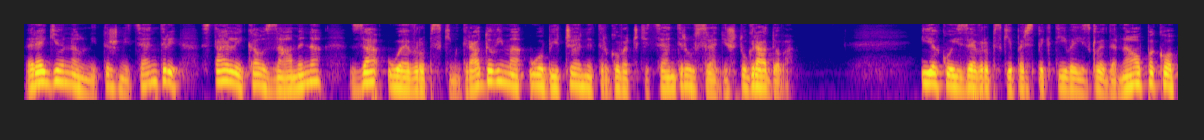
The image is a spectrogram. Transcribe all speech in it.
regionalni tržni centri stajali kao zamena za u evropskim gradovima uobičajene trgovačke centre u središtu gradova. Iako iz evropske perspektive izgleda naopako,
